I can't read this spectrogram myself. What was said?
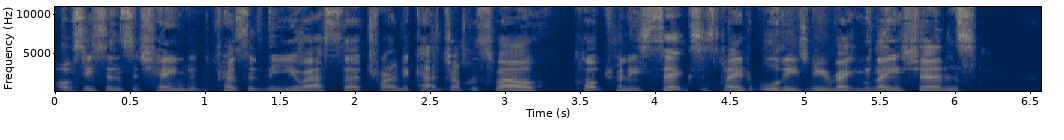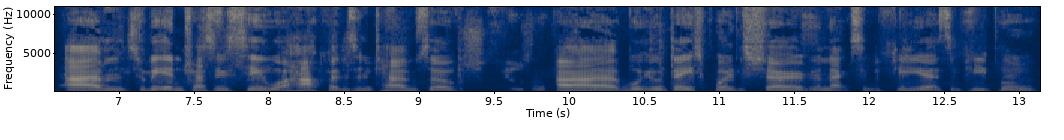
Obviously, since the change of the president of the US, they're trying to catch up as well. COP26 has played all these new regulations. Um, so it'll be interesting to see what happens in terms of uh, what your data points show over the next sort of few years and people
